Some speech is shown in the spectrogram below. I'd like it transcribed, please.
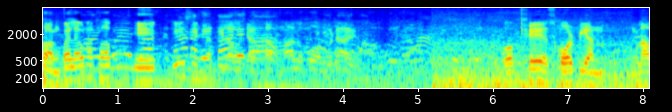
สั่งไปแล้วนะครับ อีก20นาทีเราจะกลับมาแล้วก็ก็ได้ โอเค สกอร์เปียนของเรา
